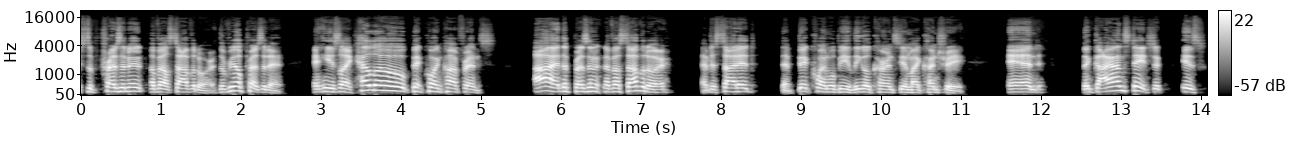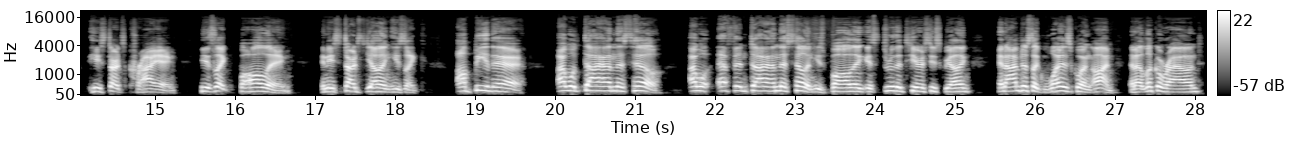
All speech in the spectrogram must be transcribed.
it's the president of El Salvador, the real president. And he's like, Hello, Bitcoin conference. I, the president of El Salvador, have decided that Bitcoin will be legal currency in my country. And the guy on stage is, he starts crying. He's like bawling and he starts yelling. He's like, I'll be there. I will die on this hill. I will effing die on this hill. And he's bawling. It's through the tears. He's squealing. And I'm just like, what is going on? And I look around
